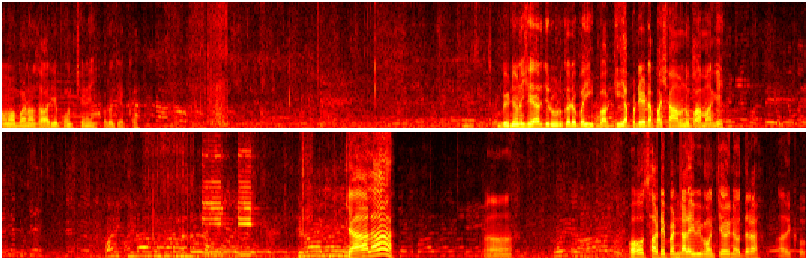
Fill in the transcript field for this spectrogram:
ਮਾਮਾ ਭਾਣਾ ਸਾਰੀਆਂ ਪਹੁੰਚੇ ਨੇ, ਕਰੋ ਚੈੱਕ। ਵੀਡੀਓ ਨੂੰ ਸ਼ੇਅਰ ਜ਼ਰੂਰ ਕਰਿਓ ਬਈ, ਬਾਕੀ ਅਪਡੇਟ ਆਪਾਂ ਸ਼ਾਮ ਨੂੰ ਪਾਵਾਂਗੇ। ਕੀ ਹਾਲ ਆ? ਹਾਂ। ਉਹ ਸਾਡੇ ਪਿੰਡ ਵਾਲੇ ਵੀ ਪਹੁੰਚੇ ਹੋਏ ਨੇ ਉਧਰ ਆ ਦੇਖੋ।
